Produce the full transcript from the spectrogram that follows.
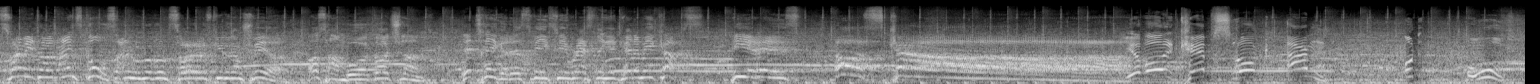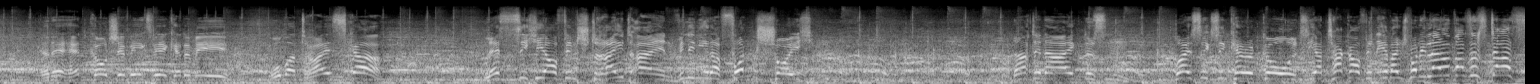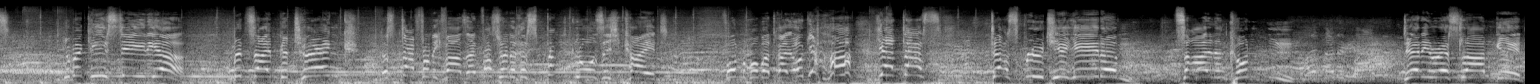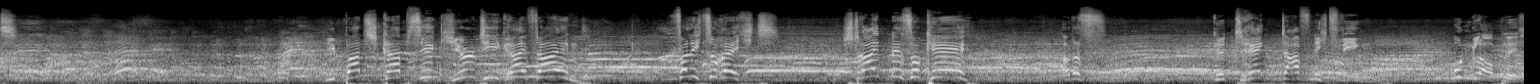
2 Meter und 1 groß, 112 Kilogramm schwer. Aus Hamburg, Deutschland. Der Träger des WXW Wrestling Academy Cups. Hier ist Oscar! Jawohl, Caps Lock an. Und, oh, ja, der Head Coach der WXW Academy, Robert Dreisker, lässt sich hier auf den Streit ein, will ihn hier davon scheuchen. Nach den Ereignissen bei 16 Karat Gold, die Attacke auf den ehemaligen Sportler. Was ist das? Du begießt ihn hier mit seinem Getränk. Das darf doch nicht wahr sein. Was für eine Respektlosigkeit von Robert Dreisker. Und ja, ja, das, das blüht hier jedem zahlenden Kunden, der die Wrestler angeht. Die Batsch Cup Security greift ein. Völlig zu Recht. Streiten ist okay. Aber das Getränk darf nicht fliegen. Unglaublich.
